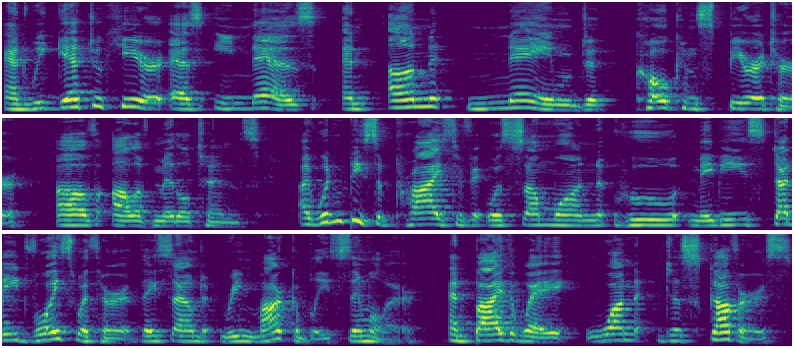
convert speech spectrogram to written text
and we get to hear as Inez an unnamed co conspirator of Olive Middleton's. I wouldn't be surprised if it was someone who maybe studied voice with her. They sound remarkably similar. And by the way, one discovers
